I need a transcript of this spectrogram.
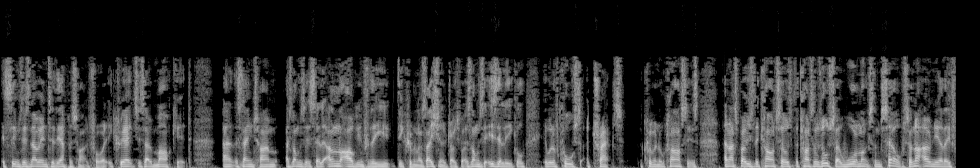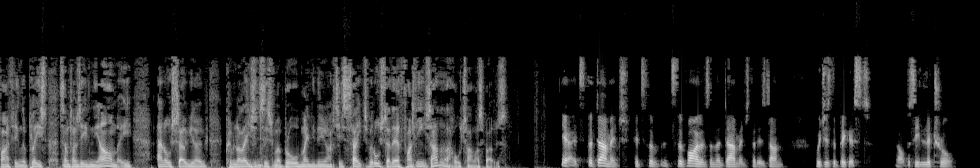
it seems there's no end to the appetite for it. It creates its own market, and at the same time, as long as it's, illegal, I'm not arguing for the decriminalisation of drugs, but as long as it is illegal, it will of course attract criminal classes. And I suppose the cartels, the cartels also war amongst themselves. So not only are they fighting the police, sometimes even the army, and also, you know, criminal agencies from abroad, mainly the United States, but also they're fighting each other the whole time, I suppose. Yeah, it's the damage. It's the, it's the violence and the damage that is done, which is the biggest, obviously literal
